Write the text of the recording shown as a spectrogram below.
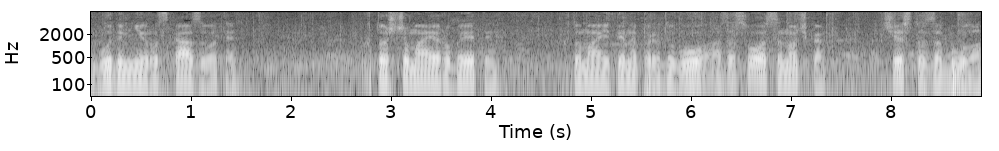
буде мені розказувати, хто що має робити, хто має йти на передову, а за свого синочка чисто забула.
